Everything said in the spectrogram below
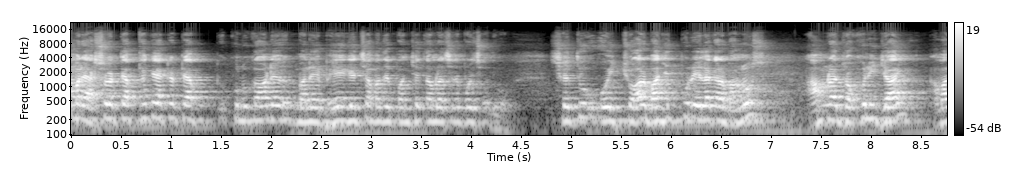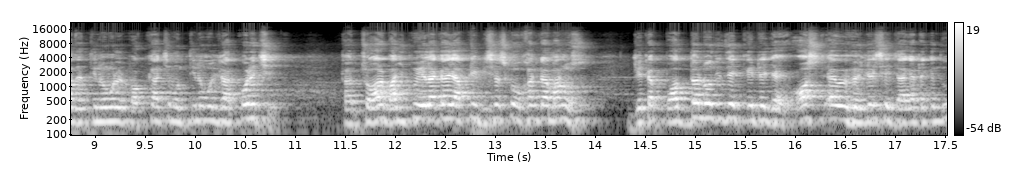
আমার একশোটা ট্যাপ থাকে, একটা ট্যাপ কোনো কারণে মানে ভেঙে গেছে আমাদের পঞ্চায়েতে, আমরা সেটা পরিষেবা দেবো সেহেতু ওই চর বাজিতপুর এলাকার মানুষ, আমরা যখনই যাই, আমাদের তৃণমূলের পক্ষে আছে এবং তৃণমূল যা করেছে কারণ চর বাজিতপুর এলাকায় আপনি বিশেষ করে ওখানকার মানুষ যেটা পদ্মা নদীতে কেটে যায় অস্ট হয়ে যায়, সেই জায়গাটা কিন্তু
